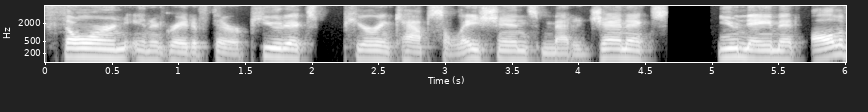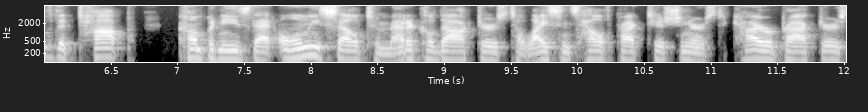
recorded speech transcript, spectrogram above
Thorne, Integrative Therapeutics, Pure Encapsulations, Metagenics, you name it, all of the top companies that only sell to medical doctors, to licensed health practitioners, to chiropractors,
